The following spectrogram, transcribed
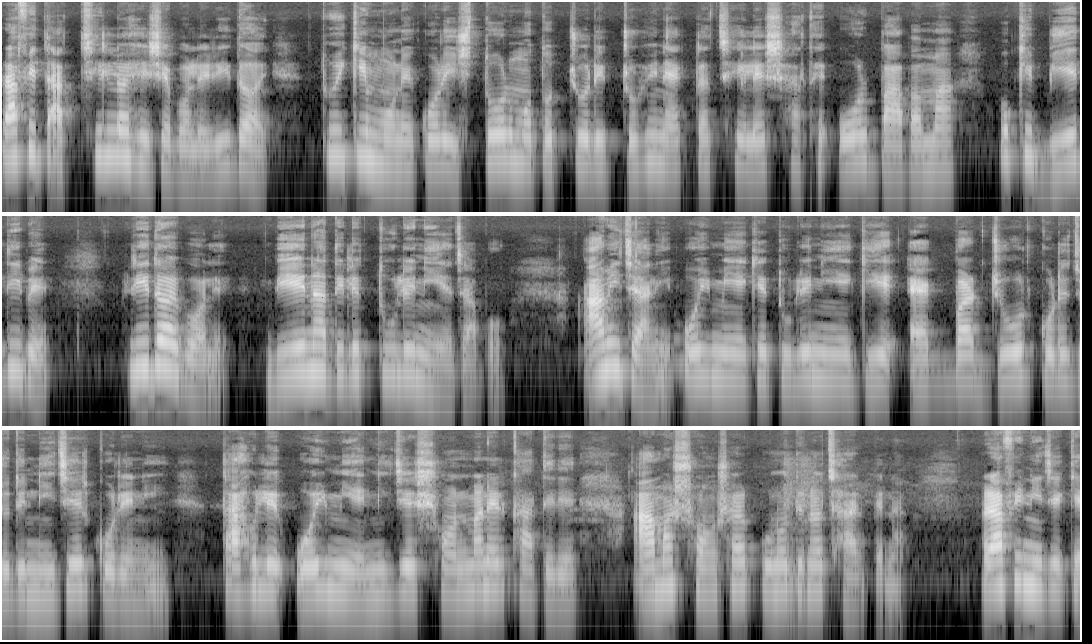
রাফি তাচ্ছিল্য হেসে বলে, হৃদয়, তুই কি মনে করিস তোর মতো চরিত্রহীন একটা ছেলের সাথে ওর বাবা মা ওকে বিয়ে দিবে? হৃদয় বলে, বিয়ে না দিলে তুলে নিয়ে যাব। আমি জানি ওই মেয়েকে তুলে নিয়ে গিয়ে একবার জোর করে যদি নিজের করে নিই, তাহলে ওই মেয়ে নিজের সম্মানের খাতিরে আমার সংসার কোনোদিনও ছাড়বে না। রাফি নিজেকে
